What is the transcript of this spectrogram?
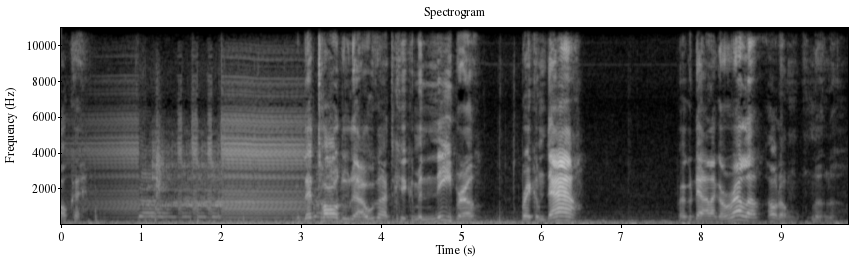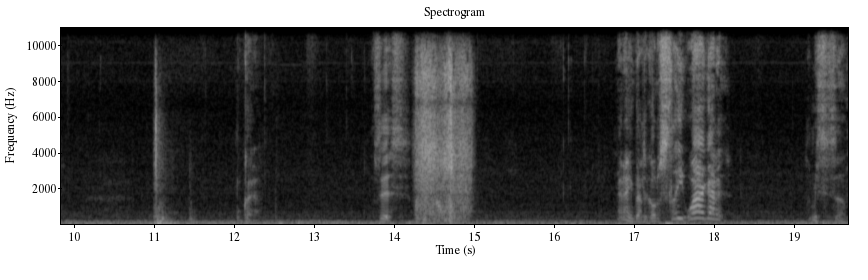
Okay. If that tall dude out, we're gonna have to kick him in the knee, bro. Break him down. Break him down like a rello. Hold on. Look, look. Okay. What's this? Man, I ain't about to go to sleep. Why I gotta... Let me see something.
